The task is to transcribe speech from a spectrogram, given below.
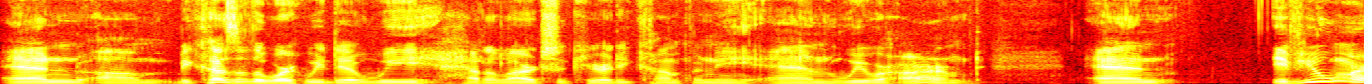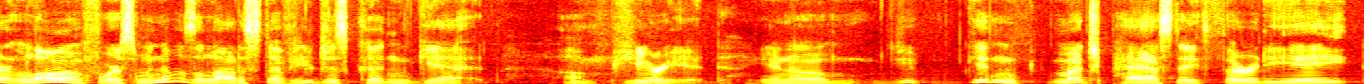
And um, because of the work we did, we had a large security company, and we were armed. And if you weren't law enforcement, there was a lot of stuff you just couldn't get. Uh, Period. You know, you getting much past a 38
